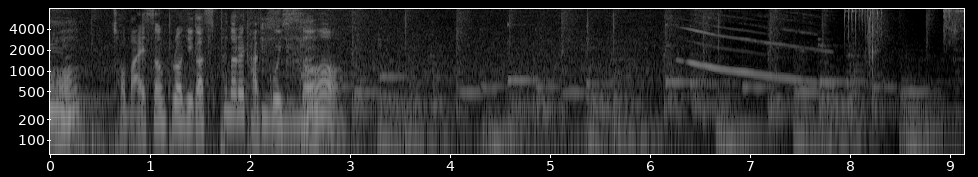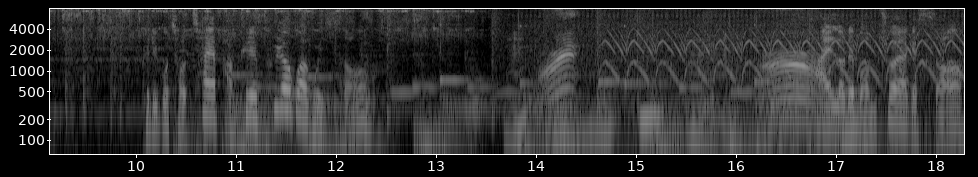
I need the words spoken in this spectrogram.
어? 저 말썽 꾸러기가 스패너를 갖고 있어. 그리고 저 차의 바퀴를 풀려고 하고 있어. 타일러를 멈추어야겠어.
